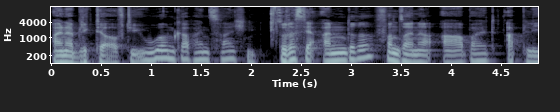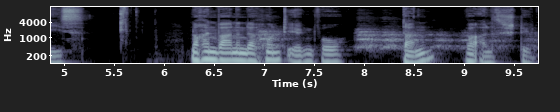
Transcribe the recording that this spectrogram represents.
einer blickte auf die Uhr und gab ein Zeichen, so dass der andere von seiner Arbeit abließ. Noch ein warnender Hund irgendwo. Dann war alles still.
